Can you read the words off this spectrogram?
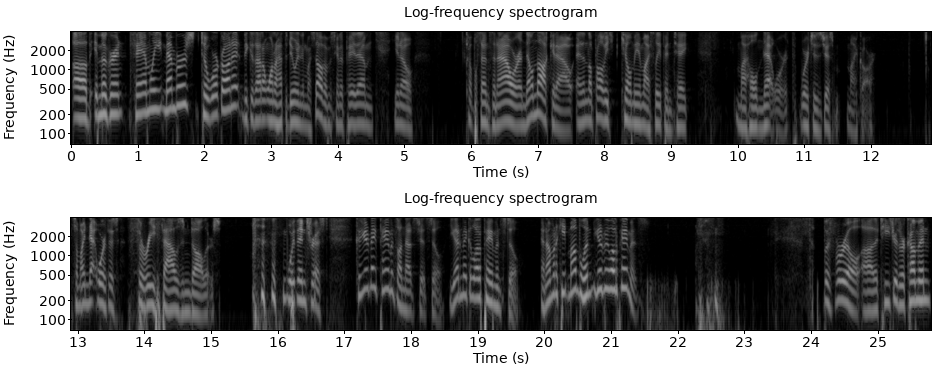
of immigrant family members to work on it because I don't want to have to do anything myself. I'm just going to pay them, you know, a couple cents an hour, and they'll knock it out, and then they'll probably kill me in my sleep and take my whole net worth, which is just my car. So my net worth is three thousand dollars with interest because you got to make payments on that shit still. You got to make a lot of payments still, and I'm going to keep mumbling. You got to make a lot of payments. but for real, uh, the teachers are coming.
